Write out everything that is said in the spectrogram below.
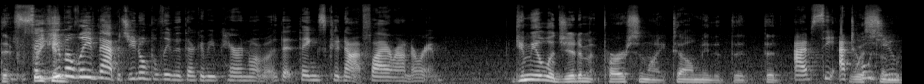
that So freaking. you believe that, but you don't believe that there could be paranormal, that things could not fly around a room. Give me a legitimate person like telling me that that that. I've seen. With told you.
